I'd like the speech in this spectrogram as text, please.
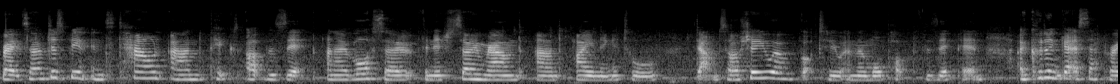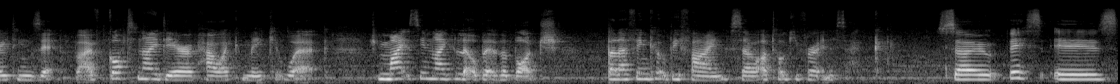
Right, so I've just been into town and picked up the zip and I've also finished sewing round and ironing it all down. So I'll show you where we've got to and then we'll pop the zip in. I couldn't get a separating zip, but I've got an idea of how I can make it work. Which might seem like a little bit of a bodge, but I think it'll be fine, so I'll talk you through it in a sec. So this is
